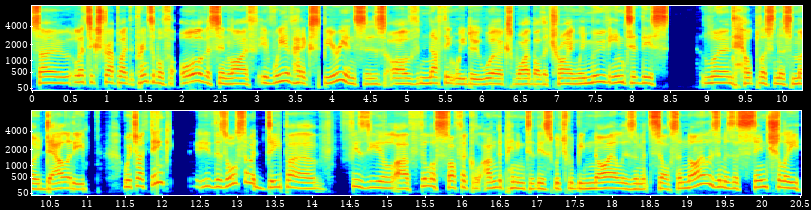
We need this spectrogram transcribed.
So let's extrapolate the principle for all of us in life. If we have had experiences of nothing we do works, why bother trying? We move into this learned helplessness modality, which I think there's also a deeper physio- uh, philosophical underpinning to this, which would be nihilism itself. So, nihilism is essentially,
